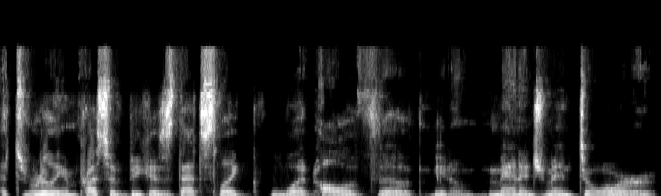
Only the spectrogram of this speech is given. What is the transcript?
That's really impressive because that's like what all of the, you know, management or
